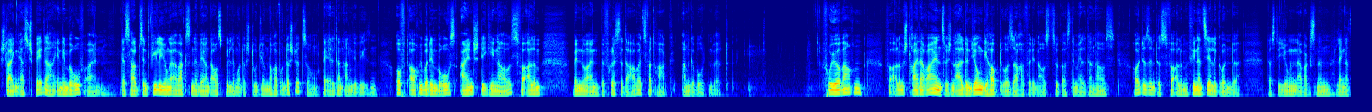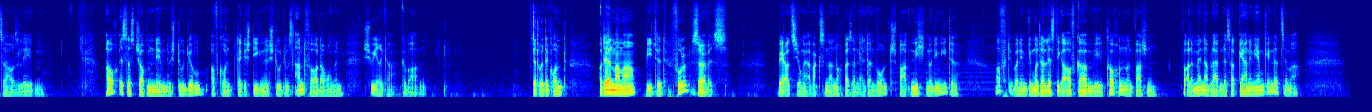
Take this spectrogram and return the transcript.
steigen erst später in den Beruf ein. Deshalb sind viele junge Erwachsene während Ausbildung oder Studium noch auf Unterstützung der Eltern angewiesen, oft auch über den Berufseinstieg hinaus, vor allem wenn nur ein befristeter Arbeitsvertrag angeboten wird. Früher waren vor allem Streitereien zwischen alt und jung die Hauptursache für den Auszug aus dem Elternhaus. Heute sind es vor allem finanzielle Gründe, dass die jungen Erwachsenen länger zu Hause leben. Auch ist das Jobben neben dem Studium aufgrund der gestiegenen Studiumsanforderungen schwieriger geworden. Der dritte Grund Hotel Mama bietet Full Service. Wer als junger Erwachsener noch bei seinen Eltern wohnt, spart nicht nur die Miete. Oft übernimmt die Mutter lästige Aufgaben wie Kochen und Waschen. Vor allem Männer bleiben deshalb gerne in ihrem Kinderzimmer.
